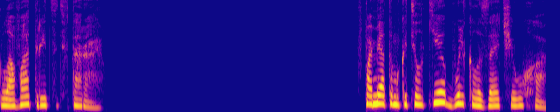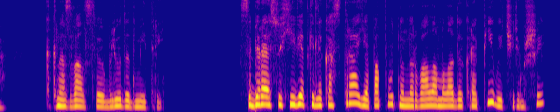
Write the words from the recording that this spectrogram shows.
Глава 32. В помятом котелке булькала заячья уха, как назвал свое блюдо Дмитрий. Собирая сухие ветки для костра, я попутно нарвала молодой крапивы и черемши.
